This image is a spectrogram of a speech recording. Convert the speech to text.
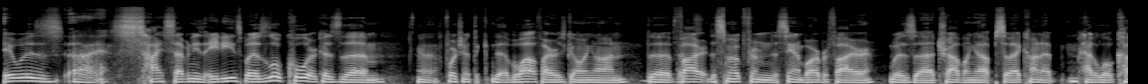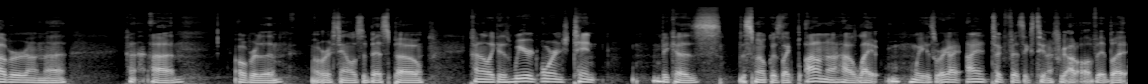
It was uh, high 70s, 80s, but it was a little cooler because the um, fortunate the, the wildfire was going on. The fire, the smoke from the Santa Barbara fire was uh, traveling up, so I kind of had a little cover on uh, uh, over the over San Luis Obispo, kind of like this weird orange tint because the smoke was like I don't know how light waves work. I, I took physics too and I forgot all of it, but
